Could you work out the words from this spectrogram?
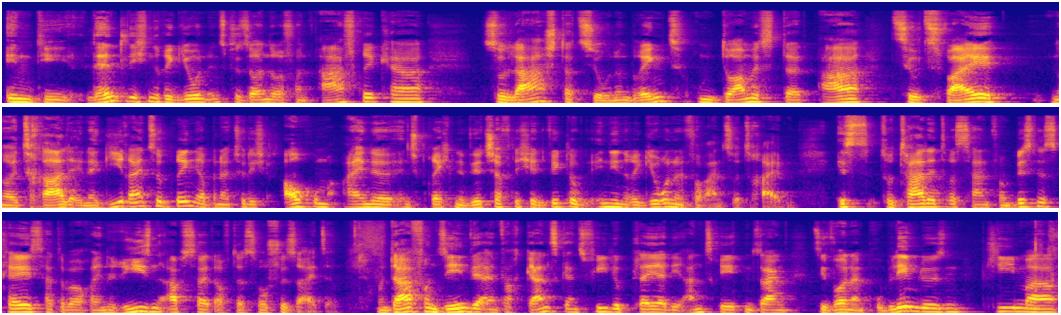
in die ländlichen Regionen, insbesondere von Afrika, Solarstationen bringt, um damit A, CO2 neutrale Energie reinzubringen, aber natürlich auch um eine entsprechende wirtschaftliche Entwicklung in den Regionen voranzutreiben. Ist total interessant vom Business Case, hat aber auch einen riesen Upside auf der Social-Seite. Und davon sehen wir einfach ganz, ganz viele Player, die antreten, sagen, sie wollen ein Problem lösen, Klima,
